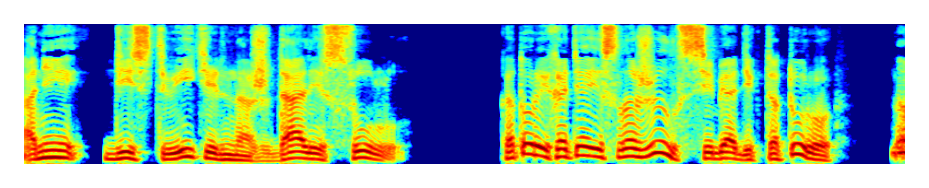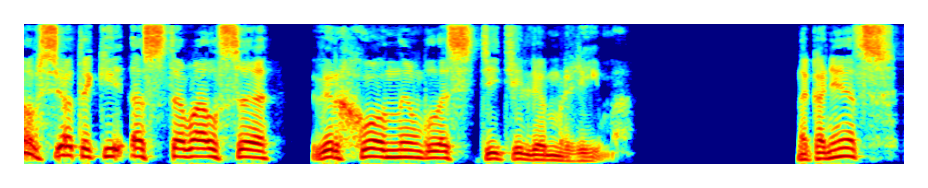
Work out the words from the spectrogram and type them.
Они действительно ждали Сулу, который, хотя и сложил с себя диктатуру, но все-таки оставался верховным властителем Рима. Наконец,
